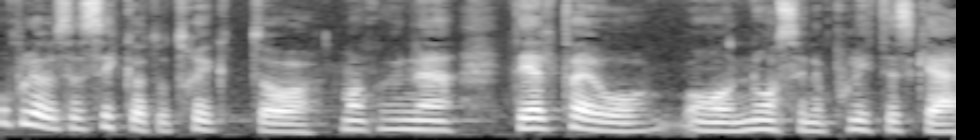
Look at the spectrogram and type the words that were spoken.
oppleve seg sikkert og trygt, og man kunne delta i å nå sine politiske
